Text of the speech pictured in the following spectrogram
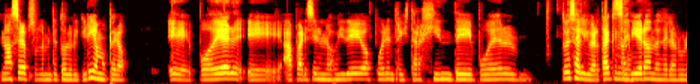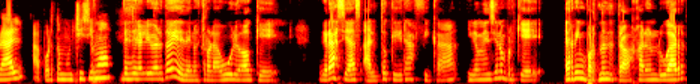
no hacer absolutamente todo lo que queríamos, pero eh, poder eh, aparecer en los videos, poder entrevistar gente, poder... Toda esa libertad que nos Sí. dieron desde la rural aportó muchísimo. desde la libertad y desde nuestro laburo, que gracias al toque gráfica, y lo menciono porque es re importante trabajar en un lugar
